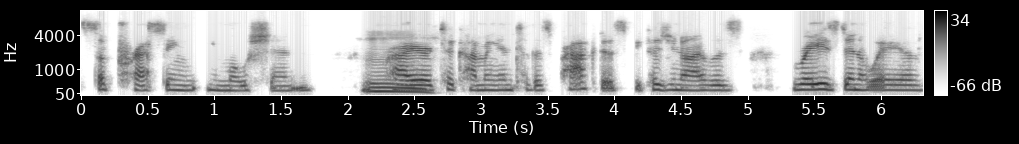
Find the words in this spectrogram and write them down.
suppressing emotion mm. prior to coming into this practice because you know I was raised in a way of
